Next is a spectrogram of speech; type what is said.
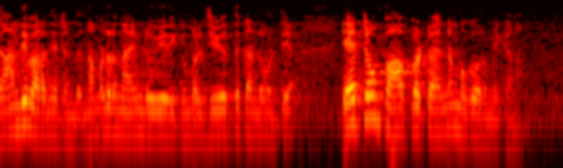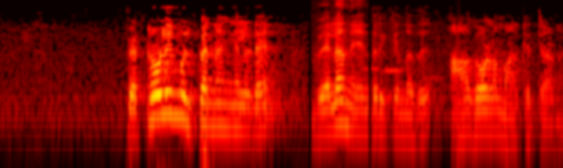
ഗാന്ധി പറഞ്ഞിട്ടുണ്ട് നമ്മളൊരു നയം രൂപീകരിക്കുമ്പോൾ ജീവിതത്തിൽ കണ്ടുമുട്ടിയ ഏറ്റവും പാവപ്പെട്ടവനെ മുഖോർമ്മിക്കണം പെട്രോളിയം ഉൽപ്പന്നങ്ങളുടെ വില നിയന്ത്രിക്കുന്നത് ആഗോള മാർക്കറ്റാണ്.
